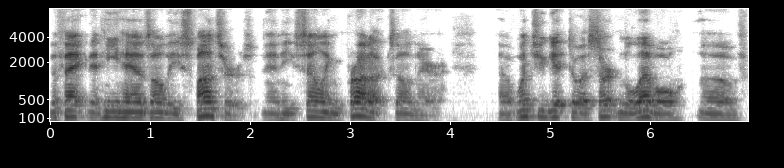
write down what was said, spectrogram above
the fact that he has all these sponsors and he's selling products on there. Uh, once you get to a certain level of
